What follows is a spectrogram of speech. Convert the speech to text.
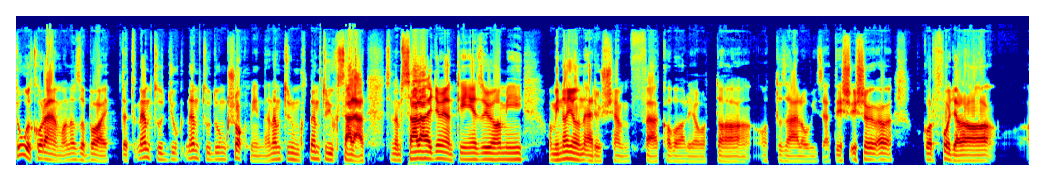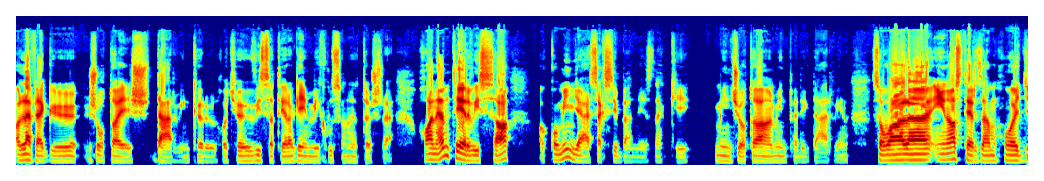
túl korán van, az a baj. Tehát nem tudjuk, nem tudunk sok minden, nem tudunk, nem tudjuk Szálát. Szerintem Szálá egy olyan tényező, ami, ami nagyon erősen felkavarja ott, a, ott az állóvizet, és, és akkor fogy a, a levegő Zsota és Darwin körül, hogyha ő visszatér a Game Week 25-ösre. Ha nem tér vissza, akkor mindjárt szexibben néznek ki mint Jota, mint pedig Darwin. Szóval én azt érzem, hogy,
